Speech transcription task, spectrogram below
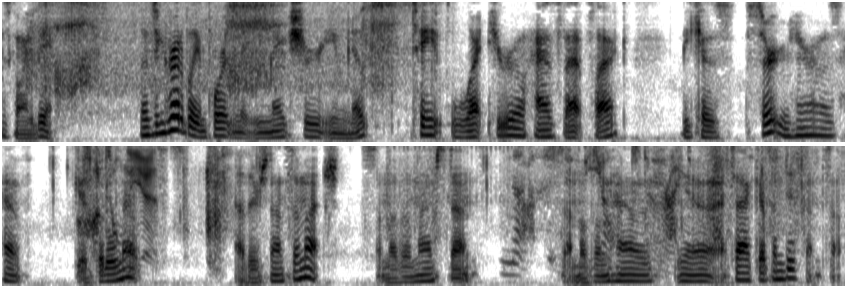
is going to be. So it's incredibly important that you make sure you notate what hero has that flag. Because certain heroes have good little notes. Others not so much. Some of them have stuns. Some of them have, you know, attack up and defense up.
